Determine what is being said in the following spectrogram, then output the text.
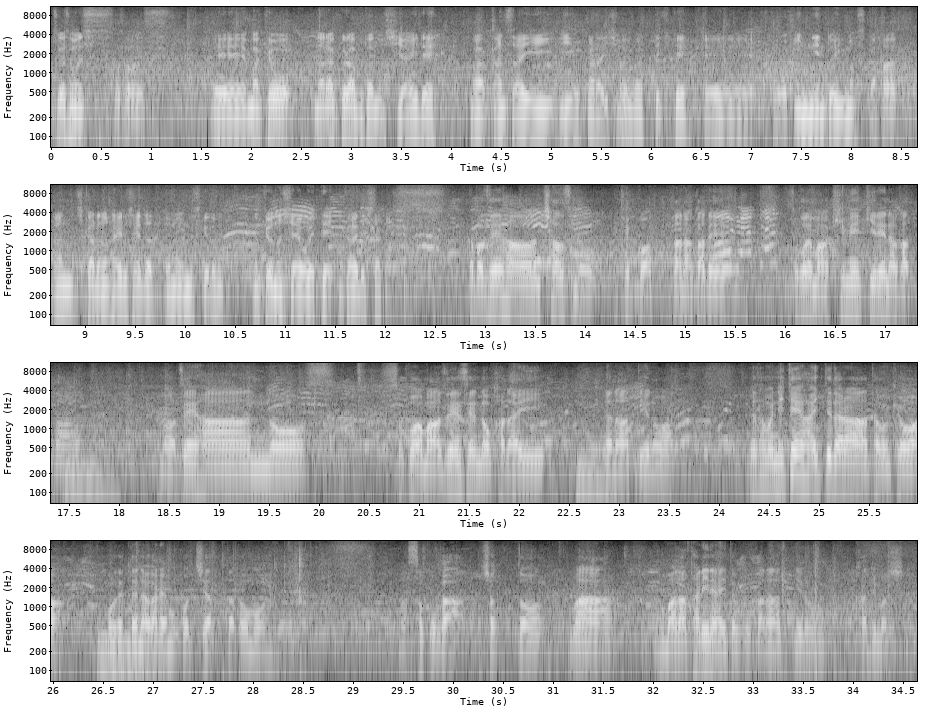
お疲れ様です。お疲れ様です。えーまあ、今日奈良クラブとの試合で、まあ、関西リーグから一緒に上がってきて、えーこう因縁といいますか、はいあの力の入る試合だったと思うんですけども、まあ今日の試合を終えていかがでしたか？やっぱ前半チャンスも結構あった中で、そこでまあ決めきれなかった、まあ、前半のそこはまあ前線の課題やなっていうのは、いや多分2点入ってたら、多分今日はもう絶対流れもこっちやったと思うんで、まあ、そこがちょっと、まあ、まだ足りないとこかなっていうのを感じました。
